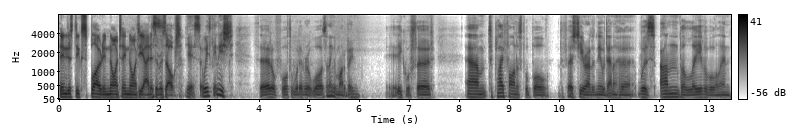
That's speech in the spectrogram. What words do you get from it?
then just explode in 1998 as a result. Yes. So we finished third or fourth or whatever it was. I think it might have been equal third. Um, to play finals football the first year under Neil Daniher was unbelievable, and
